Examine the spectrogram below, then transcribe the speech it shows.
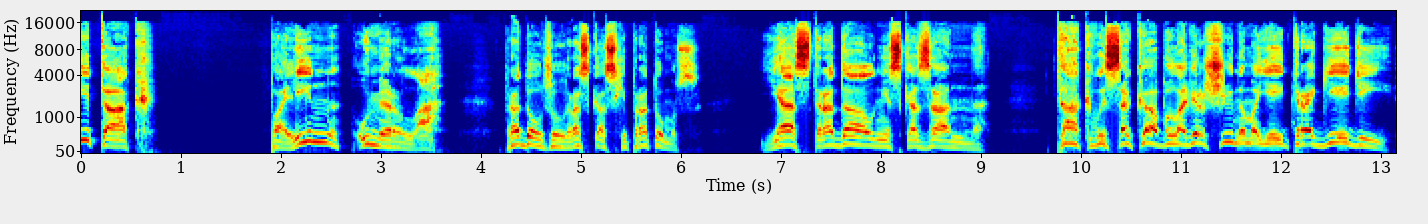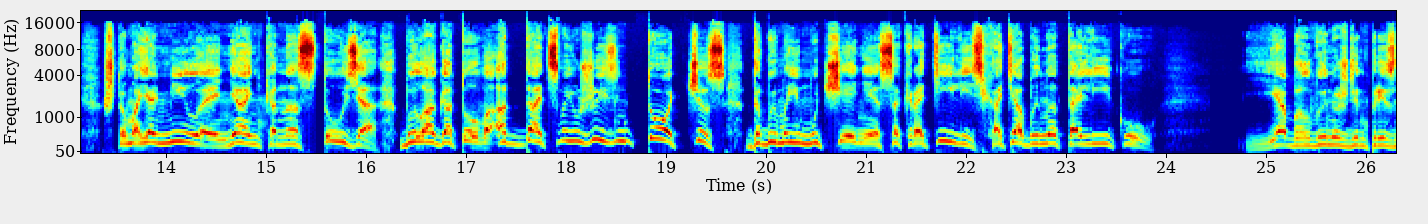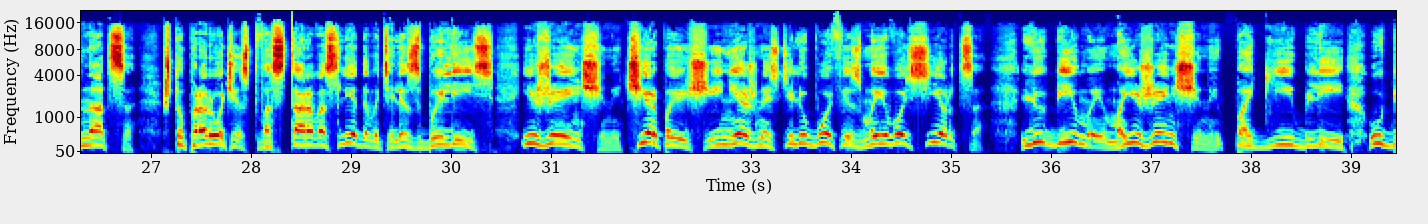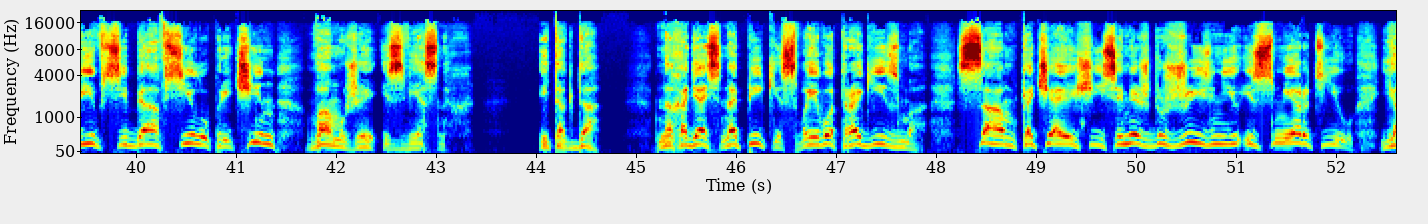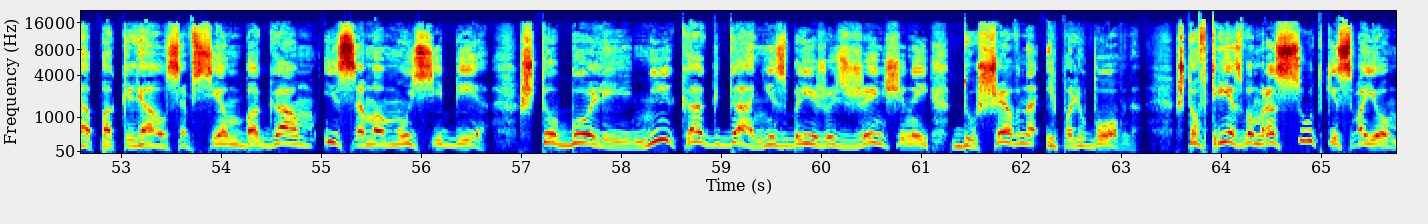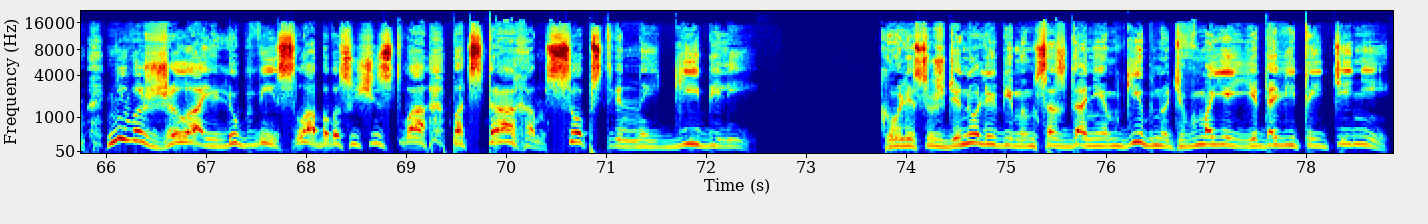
Итак, Полин умерла, продолжил рассказ Хипротомус. Я страдал несказанно. Так высока была вершина моей трагедии, что моя милая нянька Настузя была готова отдать свою жизнь тотчас, дабы мои мучения сократились хотя бы на талику. Я был вынужден признаться, что пророчества старого следователя сбылись, и женщины, черпающие нежность и любовь из моего сердца, любимые мои женщины, погибли, убив себя в силу причин, вам уже известных. И тогда находясь на пике своего трагизма, сам качающийся между жизнью и смертью, я поклялся всем богам и самому себе, что более никогда не сближусь с женщиной душевно и полюбовно, что в трезвом рассудке своем не возжелаю любви слабого существа под страхом собственной гибели. Коли суждено любимым созданием гибнуть в моей ядовитой тени,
